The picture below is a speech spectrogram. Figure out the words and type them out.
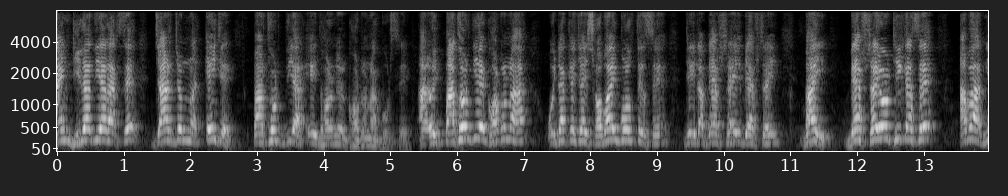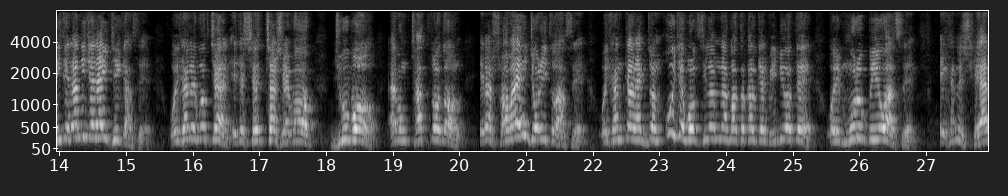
আইন ঢিলা দিয়া রাখছে, যার জন্য এই যে পাথর দিয়া এই ধরনের ঘটনা ঘটছে। আর ওই পাথর দিয়ে ঘটনা, ওইটাকে যে সবাই বলতেছে যে এটা ব্যবসায়ী ব্যবসায়ী, ভাই, ব্যবসায়ীও ঠিক আছে, আবার নিজেরা নিজেরাই ঠিক আছে। ওইখানে বুঝছেন, এই যে স্বেচ্ছাসেবক, যুব এবং ছাত্র দল এরা সবাই জড়িত আছে। ওইখানকার একজন, ওই যে বলছিলাম না গতকালকের ভিডিওতে, ওই মুরব্বীও আছে। এখানে শেয়ার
